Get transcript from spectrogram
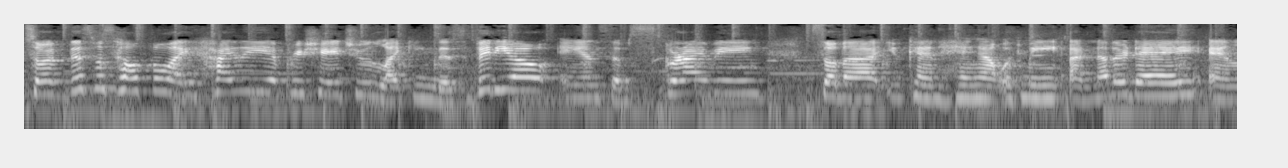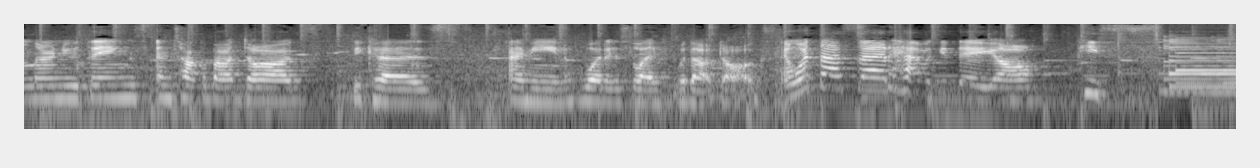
So if this was helpful, I highly appreciate you liking this video and subscribing so that you can hang out with me another day and learn new things and talk about dogs because, I mean, what is life without dogs? And with that said, have a good day, y'all. Peace.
